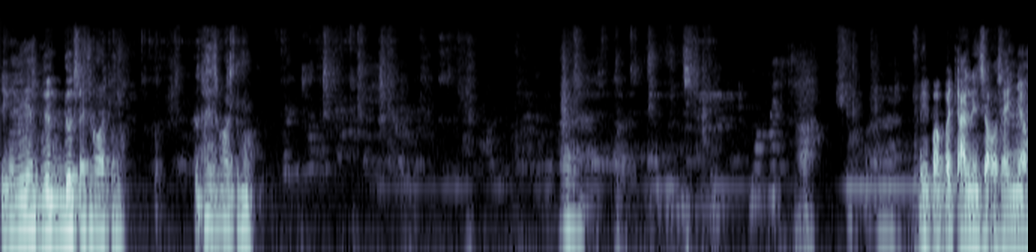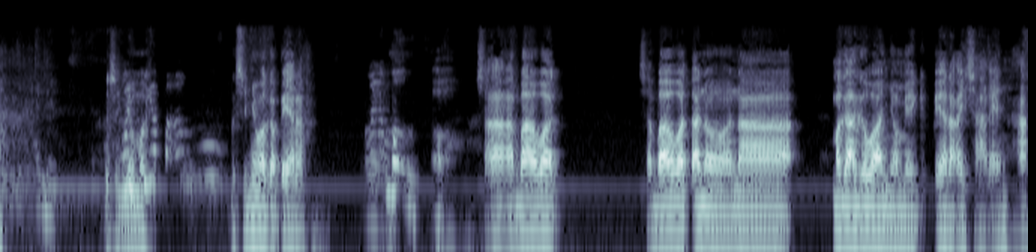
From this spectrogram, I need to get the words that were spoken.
Liga, liga. Doon, doon tayo sa kwarto mo. Doon tayo sa kwarto mo. Ah. May papachallenge ako sa inyo. Gusto nyo mag gusto nyo magkapera? Oh. Sa bawat sa bawat ano na magagawa nyo, may pera kayo sa akin, ha?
